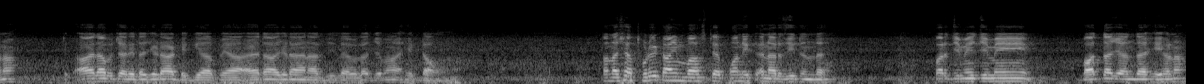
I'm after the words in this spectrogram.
ਹਨਾ? ਤੇ ਆ ਇਹਦਾ ਵਿਚਾਰੇ ਦਾ ਜਿਹੜਾ ਡਿੱਗਿਆ ਪਿਆ, ਇਹਦਾ ਜਿਹੜਾ એનર્ਜੀ ਲੈਵਲ ਆ ਜਮਾ ਇਹ ਡਾਊਨ ਤਾਂ ਨਸ਼ਾ ਥੋੜੇ ਟਾਈਮ ਵਾਸਤੇ ਆਪਾਂ ਨੂੰ ਇੱਕ એનર્ਜੀ ਦਿੰਦਾ ਪਰ ਜਿਵੇਂ ਜਿਵੇਂ ਵੱਧਦਾ ਜਾਂਦਾ ਇਹ, ਹਨਾ?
